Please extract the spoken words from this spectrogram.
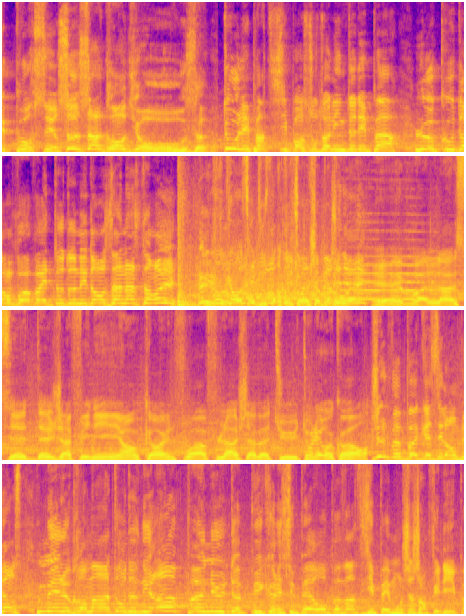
Et pour sûr, ce sera grandiose Tous les participants sont en ligne de départ, le coup d'envoi va être donné dans un instant et... Les concurrents sont tous partis sur les chapeaux de roue. Et voilà, c'est déjà fini. Encore une fois, Flash a battu tous les records. Je ne veux pas casser l'ambiance, mais le grand marathon est devenu un peu nul depuis que les super-héros peuvent participer, mon cher Jean-Philippe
